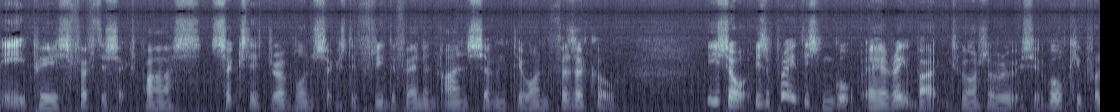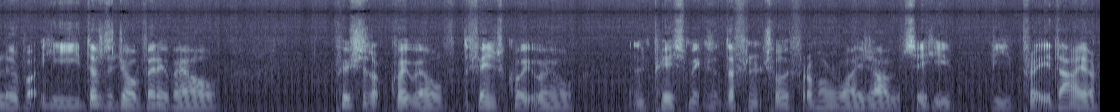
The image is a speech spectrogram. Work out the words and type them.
80 pace, 56 pass, 60 dribbling, 63 defending, and 71 physical he's a he's a pretty decent goal, uh, right back to be honest. I would say goalkeeper there, but he does the job very well. Pushes up quite well, defends quite well, and pace makes a difference really for him. Otherwise, I would say he'd be pretty dire.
